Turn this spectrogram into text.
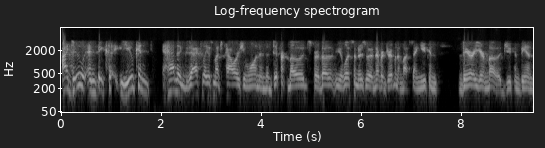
I do, and because you can have exactly as much power as you want in the different modes. For those your listeners who have never driven a Mustang, you can vary your modes. You can be in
